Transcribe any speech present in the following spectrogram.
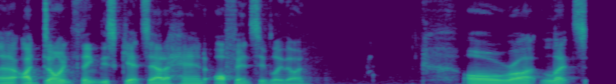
Uh, I don't think this gets out of hand offensively, though. All right, let's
